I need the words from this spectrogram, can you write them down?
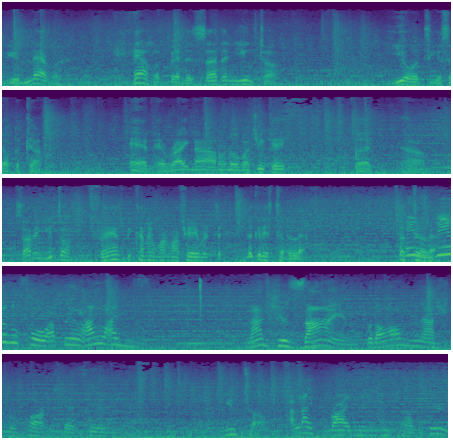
If you've never, ever been to southern Utah, you owe it to yourself to come. And, and right now, I don't know about you, Kate, but um, southern Utah fans becoming one of my favorites. Look at this to the left. Look the It's left. beautiful. I mean, I like not just Zion, but all the national parks that's in Utah. I like riding in Utah. Period.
